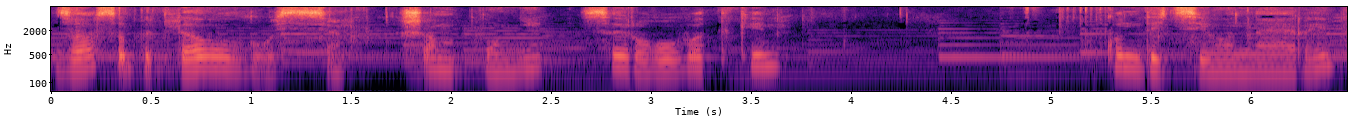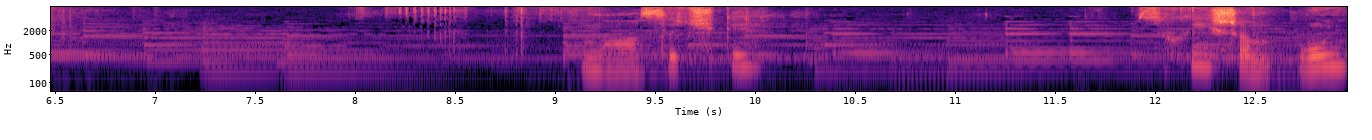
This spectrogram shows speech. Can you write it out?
Засоби для волосся, шампуні, сироватки, кондиціонери, масочки, Сухий шампунь,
